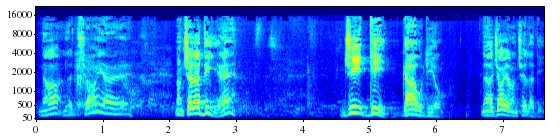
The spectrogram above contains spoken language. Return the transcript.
No, la gioia è... non c'è la D, eh? GD, gaudio. Nella gioia non c'è la D.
